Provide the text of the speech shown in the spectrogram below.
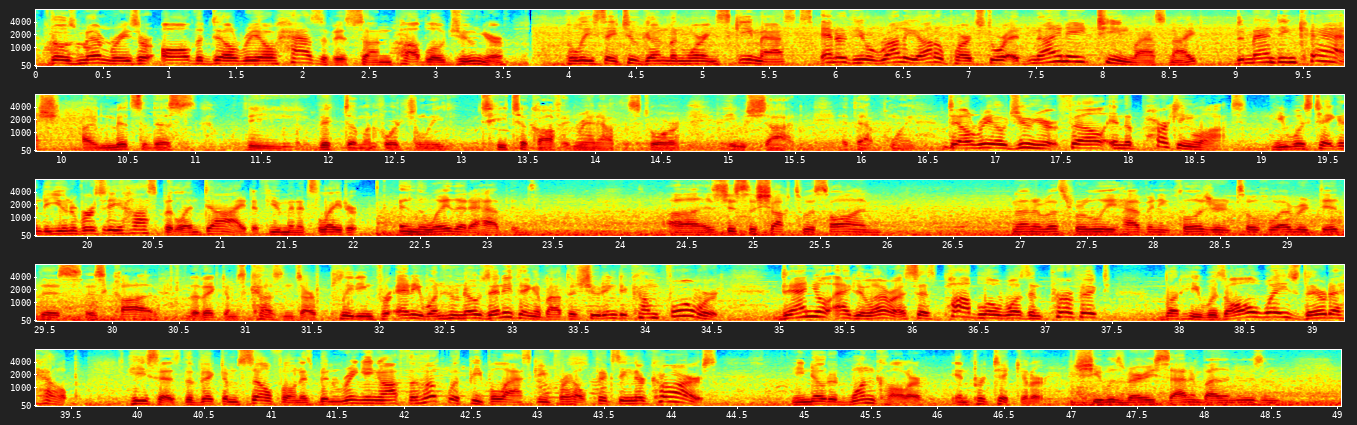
Those memories are all that Del Rio has of his son, Pablo Jr. Police say two gunmen wearing ski masks entered the O'Reilly Auto Parts store at 918 last night, demanding cash. In the midst of this, the victim, unfortunately, he took off and ran out the store, and he was shot at that point. Del Rio Jr. fell in the parking lot. He was taken to University Hospital and died a few minutes later. In the way that it happened, uh, it's just a shock to us all, and none of us will really have any closure until whoever did this is caught. The victim's cousins are pleading for anyone who knows anything about the shooting to come forward. Daniel Aguilera says Pablo wasn't perfect, but he was always there to help. He says the victim's cell phone has been ringing off the hook with people asking for help fixing their cars. He noted one caller in particular. She was very saddened by the news and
